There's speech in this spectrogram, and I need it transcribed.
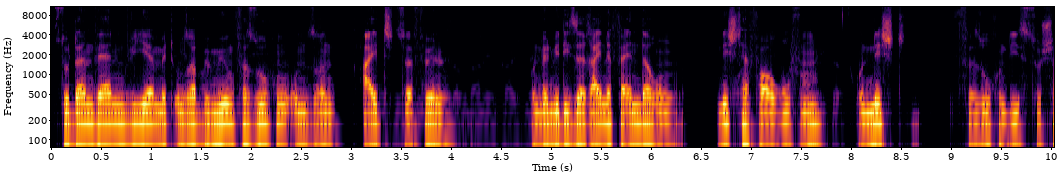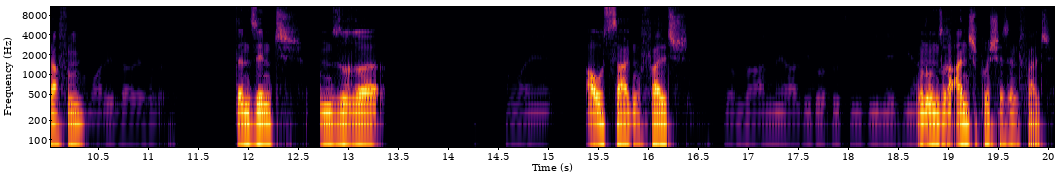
So dann werden wir mit unserer Bemühung versuchen, unseren Eid zu erfüllen. Und wenn wir diese reine Veränderung nicht hervorrufen und nicht versuchen, dies zu schaffen, dann sind unsere Aussagen falsch und unsere Ansprüche sind falsch.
